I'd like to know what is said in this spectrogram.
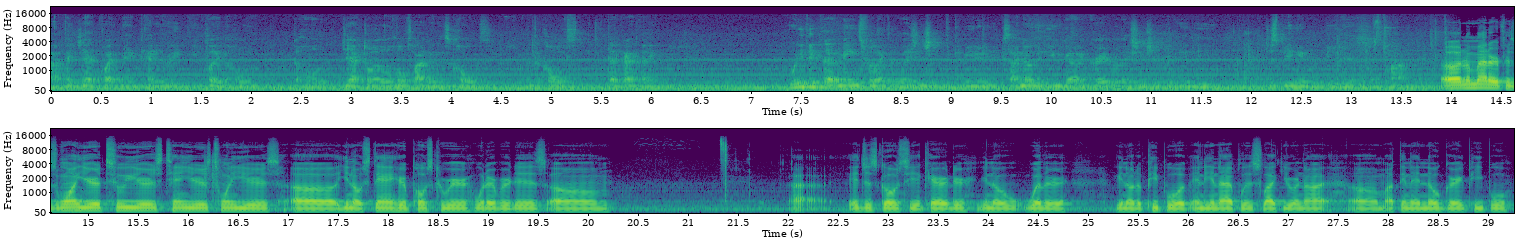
I think Jack quite maintained he, he played the whole, whole, Jack Doyle the whole time in his Colts, with the Colts, that kind of thing. What do you think that means for like the relationship with the community? Because I know that you've got a great relationship with Indy, just being able to be there for the time. Uh, no matter if it's one year, two years, 10 years, 20 years, uh, you know, staying here post career, whatever it is, um, uh, it just goes to your character, you know, whether, you know, the people of Indianapolis like you or not. Um, I think they know great people.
